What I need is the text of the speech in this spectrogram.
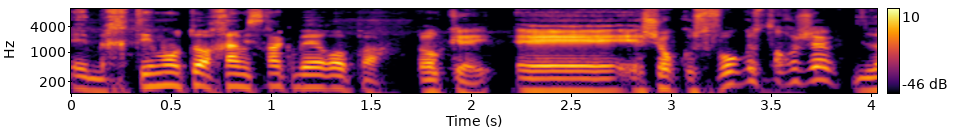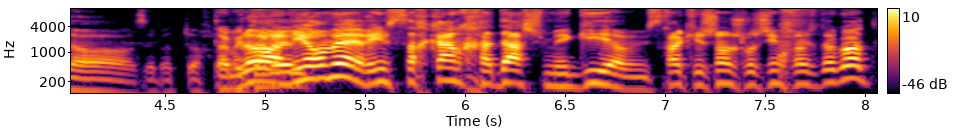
הם החתימו אותו אחרי המשחק באירופה. אוקיי. אה, יש הוקוס פוקוס, אתה חושב? לא, זה בטוח. אתה לא, מתעלם? אני אומר, אם שחקן חדש מגיע במשחק ראשון 35 דקות,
